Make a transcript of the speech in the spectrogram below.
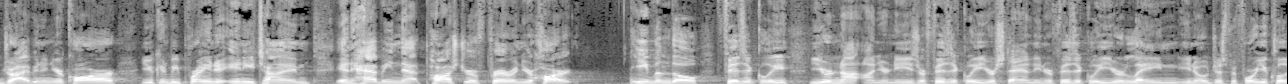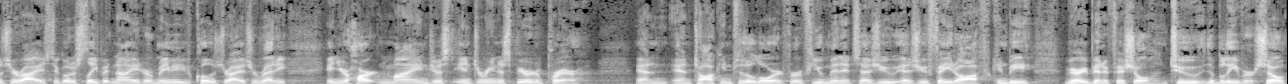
driving in your car, you can be praying at any time, and having that posture of prayer in your heart, even though physically you're not on your knees, or physically you're standing, or physically you're laying, you know, just before you close your eyes to go to sleep at night, or maybe you've closed your eyes already, and your heart and mind just entering a spirit of prayer and, and talking to the Lord for a few minutes as you, as you fade off can be very beneficial to the believer. So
